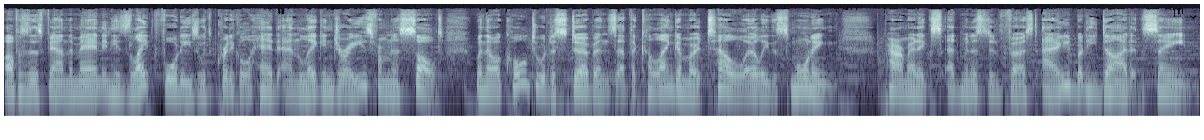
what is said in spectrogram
Officers found the man in his late 40s with critical head and leg injuries from an assault when they were called to a disturbance at the Kallangur Motel early this morning. Paramedics administered first aid, but he died at the scene.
